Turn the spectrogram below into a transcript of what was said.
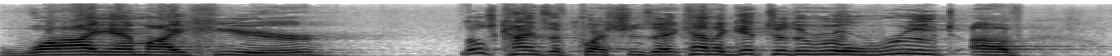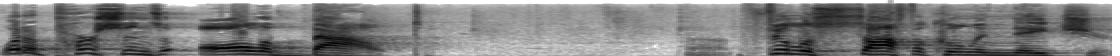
Why am I here? Those kinds of questions that kind of get to the real root of what a person's all about, uh, philosophical in nature.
